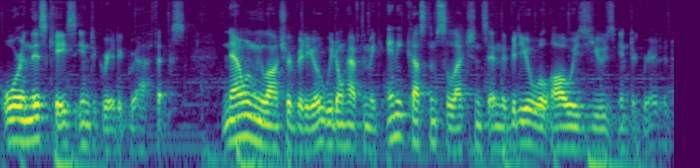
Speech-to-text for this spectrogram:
or in this case integrated graphics. Now when we launch our video, we don't have to make any custom selections and the video will always use integrated.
